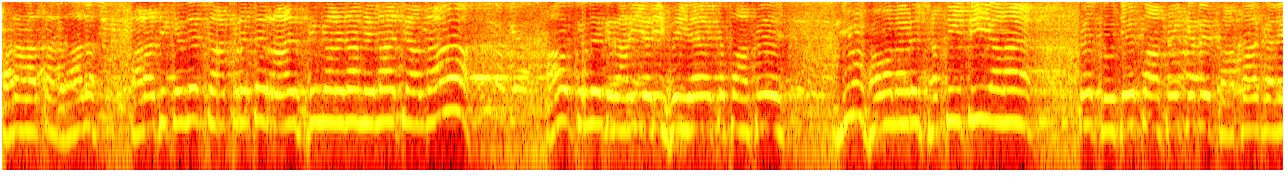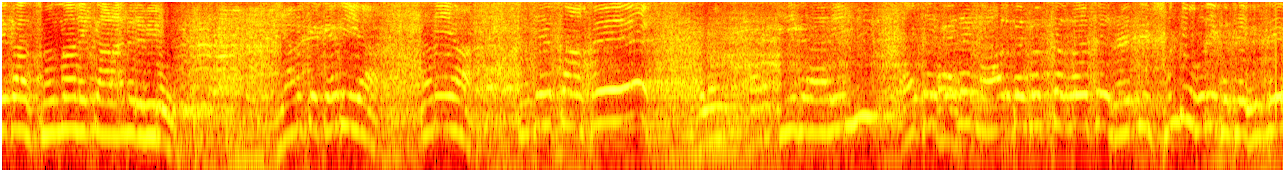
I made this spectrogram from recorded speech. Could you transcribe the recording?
ਸਾਰਾ ਦਾ ਧੰਨਵਾਦ। ਪਰ ਅੱਜ ਕਹਿੰਦੇ ਟਾਕਰੇ ਤੇ ਰਾਜ ਸਿੰਘ ਵਾਲੇ ਦਾ ਮੇਲਾ ਚੱਲਦਾ। ਆਹ ਕਹਿੰਦੇ ਗਰਾਰੀ ਜੜੀ ਹੋਈ ਹੈ, ਇੱਕ ਪਾਸੇ ਨਿਊ ਹਾਲੈਂਡ 36 30 ਵਾਲਾ ਤੇ ਦੂਜੇ ਪਾਸੇ ਕਹਿੰਦੇ ਬਾਬਾ ਗਲੇ ਦਾ ਸੋਨਾ ਲੈ ਕੇ ਆਣਾ ਮੇਰੇ ਵੀਰੋ। ਜਾਣ ਕੇ ਕਹਿੰਦੀ ਆ? ਸੁਣੀਆ ਦੂਜੇ ਪਾਸੇ। ਹਲੋ ਕੀ ਗਰਾਰੀ? ਉਧਰ ਕਹਿੰਦੇ ਮਾਲ ਸੰਧੂ ਹੋਣੀ ਬਚੇ ਹੁੰਦੇ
